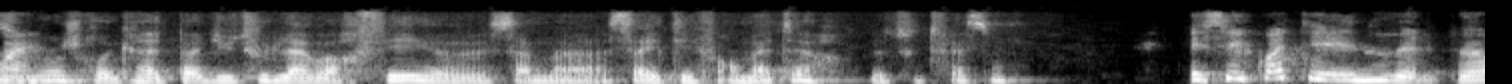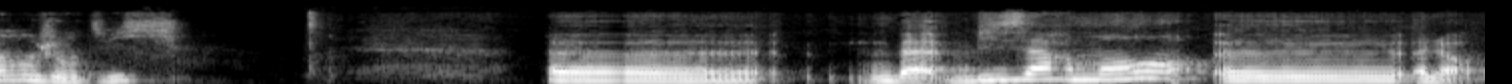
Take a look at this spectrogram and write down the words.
sinon je regrette pas du tout de l'avoir fait. ça m'a ça a été formateur de toute façon. Et c'est quoi tes nouvelles peurs aujourd'hui? Bah, bizarrement, euh, alors,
